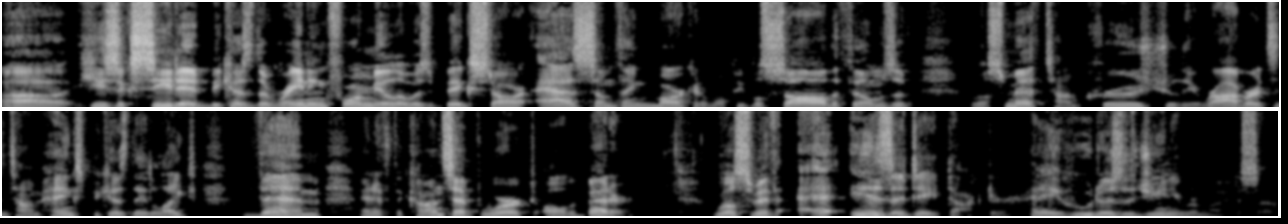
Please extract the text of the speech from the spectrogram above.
uh, he succeeded because the reigning formula was Big Star as something marketable. People saw the films of Will Smith, Tom Cruise, Julia Roberts, and Tom Hanks because they liked them, and if the concept worked, all the better. Will Smith is a date doctor. Hey, who does the genie remind us of?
